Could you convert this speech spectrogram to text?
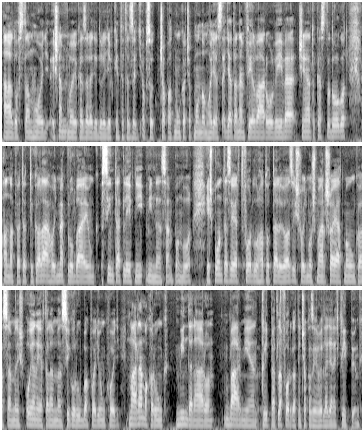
áldoztam, hogy, és nem vagyok ezzel egyedül egyébként, tehát ez egy abszolút csapatmunka, csak mondom, hogy ezt egyáltalán nem félváról véve csináltuk ezt a dolgot, annak vetettük alá, hogy megpróbáljunk szintet lépni minden szempontból. És pont ezért fordulhatott elő az is, hogy most már saját magunkkal szemben is olyan értelemben szigorúbbak vagyunk, hogy már nem akarunk minden áron bármilyen klipet leforgatni, csak azért, hogy legyen egy klipünk.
